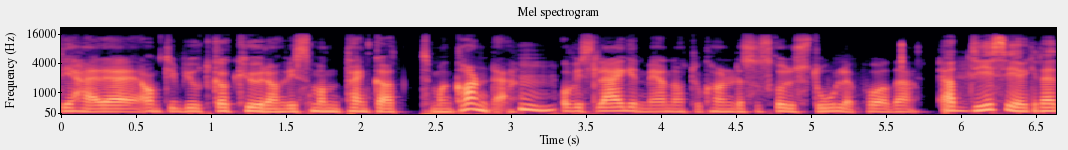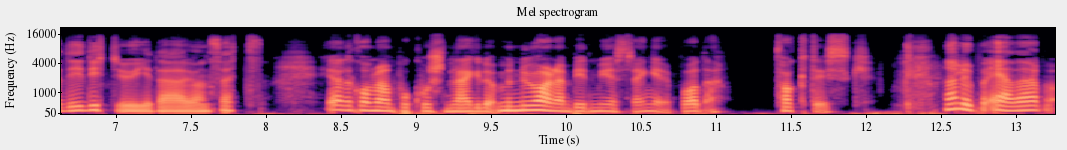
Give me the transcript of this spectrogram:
de her eh, antibiotikakurene hvis man tenker at man kan det. Mm. Og hvis legen mener at du kan det, så skal du stole på det. Ja, de sier jo ikke det, de dytter jo i deg uansett. Ja, det kommer an på hvordan lege du Men nå har de blitt mye strengere på det, faktisk. Men jeg lurer på, er det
